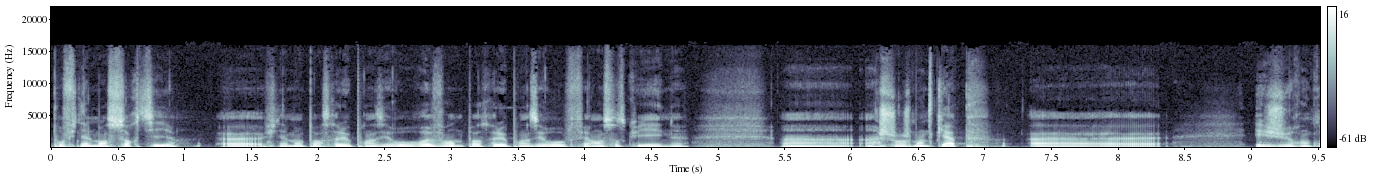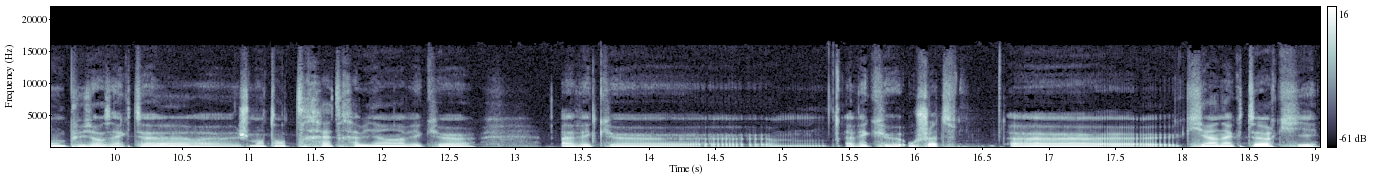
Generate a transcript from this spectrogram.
pour finalement sortir, euh, finalement Portrait 2.0, revendre Portrait 2.0, faire en sorte qu'il y ait un, changement de cap. Euh, et je rencontre plusieurs acteurs. euh, je m'entends très très bien avec avec avec qui est un acteur qui est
